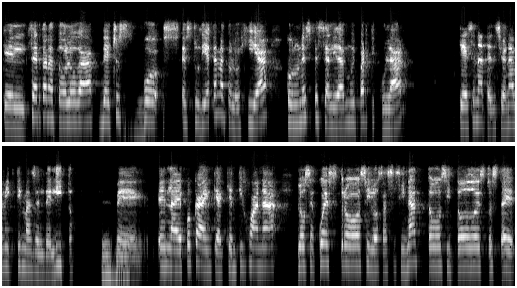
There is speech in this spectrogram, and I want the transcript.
que el ser tanatóloga, de hecho, estudié tanatología con una especialidad muy particular, que es en atención a víctimas del delito. En la época en que aquí en Tijuana los secuestros y los asesinatos y todo esto, este,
